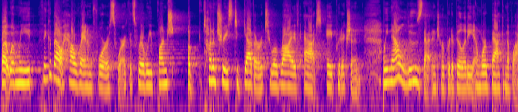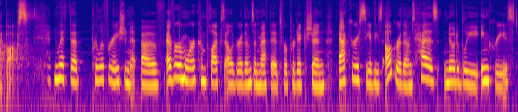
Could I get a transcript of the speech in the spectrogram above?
But when we think about how random forests work, that's where we bunch a ton of trees together to arrive at a prediction. We now lose that interpretability and we're back in the black box. With the proliferation of ever more complex algorithms and methods for prediction, accuracy of these algorithms has notably increased.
